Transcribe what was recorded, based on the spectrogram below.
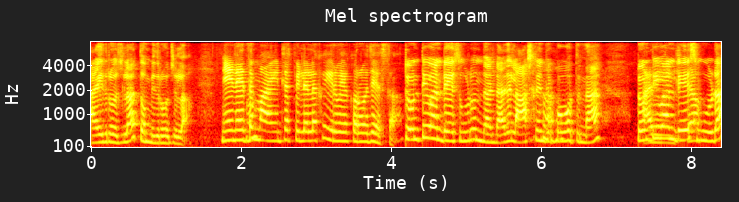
ఐదు రోజుల తొమ్మిది రోజుల? నేనైతే మా ఇంట్లో పిల్లలకు ఇరవై ఒక్క రోజు వేస్తా. ట్వంటీ వన్ డేస్ కూడా ఉందండి. అదే లాస్ట్ నేను చెప్పబోతున్నా. ట్వంటీ వన్ డేస్ కూడా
